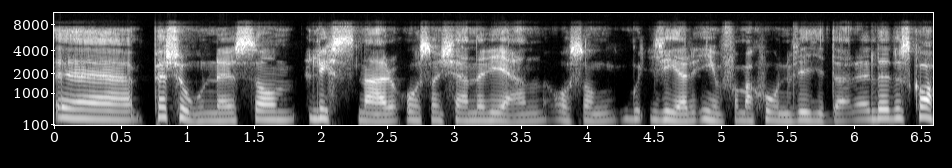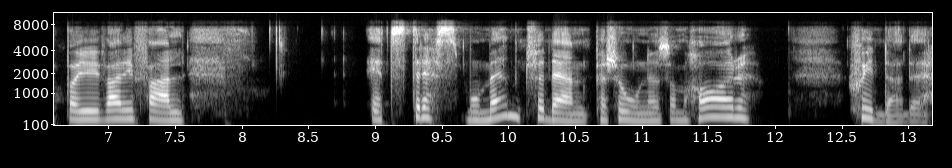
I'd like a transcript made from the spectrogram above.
eh, personer som lyssnar och som känner igen och som ger information vidare. Eller det skapar ju i varje fall ett stressmoment för den personen som har skyddade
